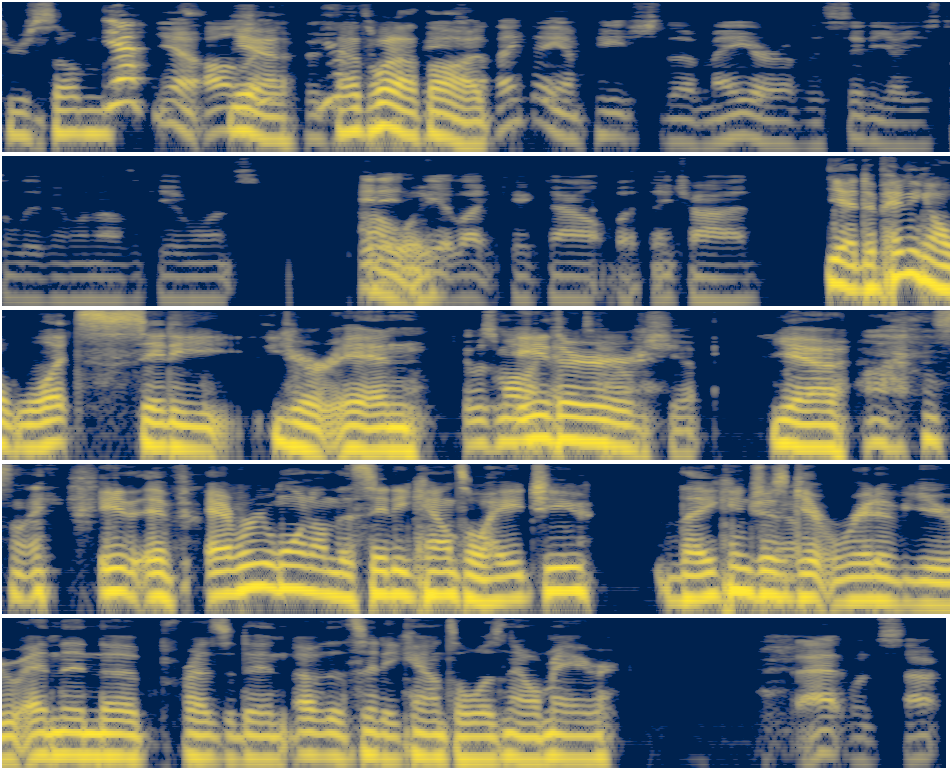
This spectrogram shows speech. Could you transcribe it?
through some? yeah. Yeah, all Yeah, that's what I thought. I think they impeached the mayor of the city I used to live in when I was a kid once. He Probably. didn't get like kicked out, but they tried. Yeah, depending on what city you're in. It was more like Either- a township, Yeah, honestly. if everyone on the city council hates you, they can just Yep. get rid of you, and then the president of the city council was now mayor. That would suck.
